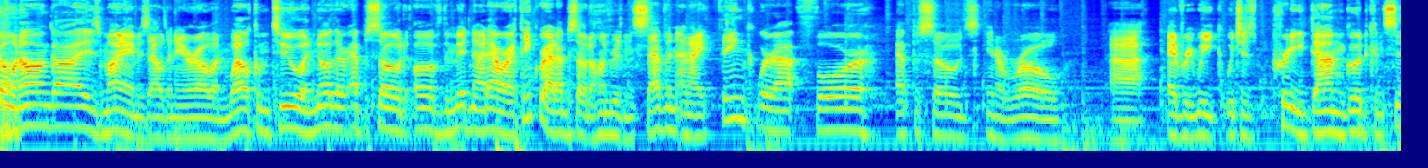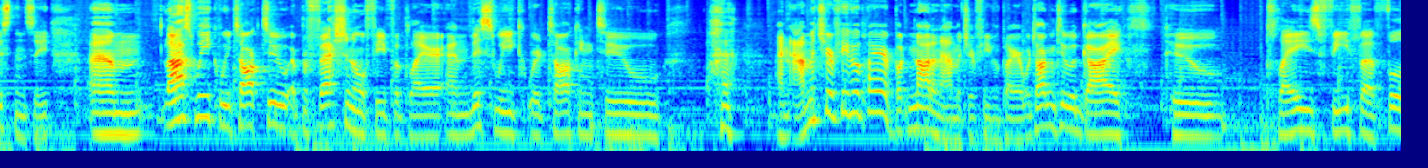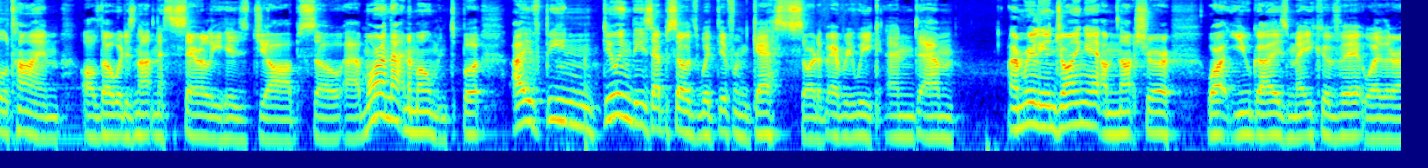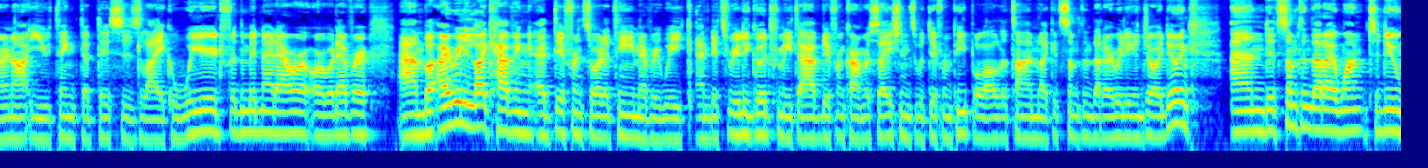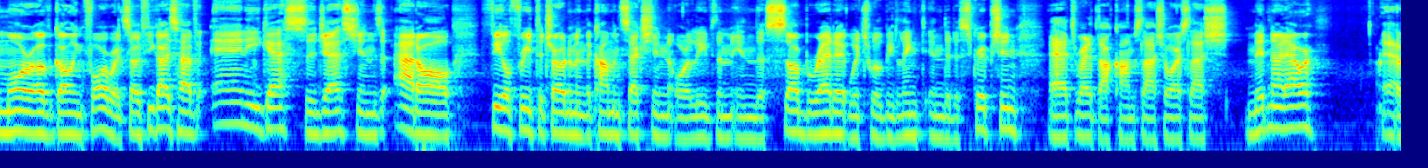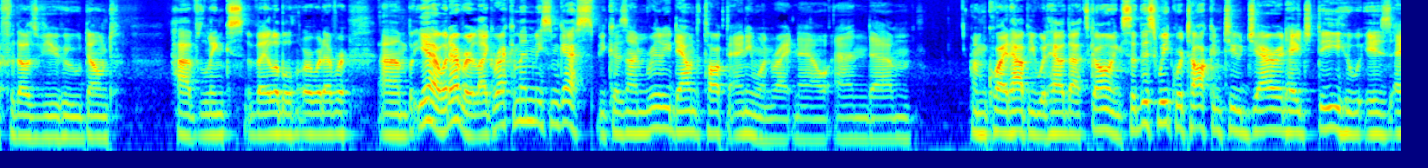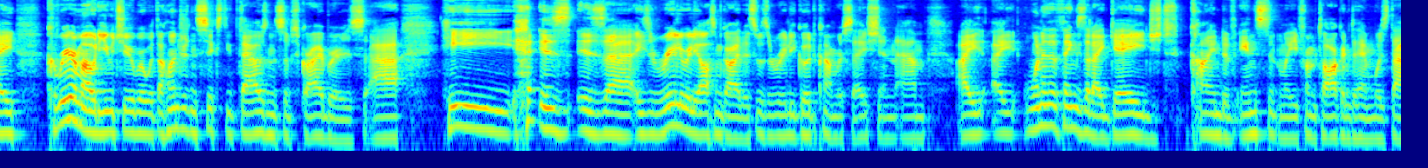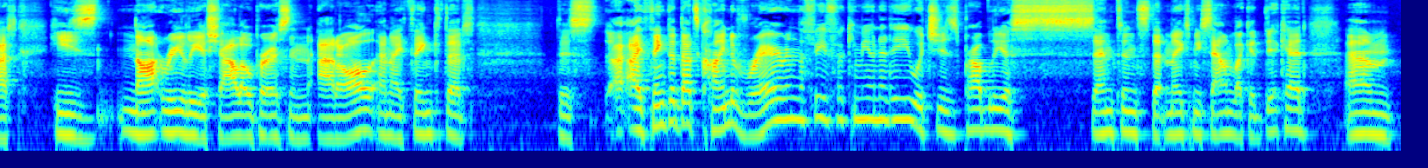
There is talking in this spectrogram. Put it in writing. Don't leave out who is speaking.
Speaker 1: going on, guys? My name is Eldeniro, and welcome to another episode of the Midnight Hour. I think we're at episode 107, and I think we're at four episodes in a row uh, every week, which is pretty damn good consistency. Um, last week we talked to a professional FIFA player, and this week we're talking to an amateur FIFA player, but not an amateur FIFA player. We're talking to a guy who plays FIFA full time, although it is not necessarily his job. So, uh, more on that in a moment. But I've been doing these episodes with different guests sort of every week, and um, I'm really enjoying it. I'm not sure what you guys make of it, whether or not you think that this is like weird for the midnight hour or whatever. Um, but I really like having a different sort of theme every week, and it's really good for me to have different conversations with different people all the time. Like it's something that I really enjoy doing, and it's something that I want to do more of going forward. So if you guys have any guest suggestions at all, feel free to throw them in the comment section or leave them in the subreddit which will be linked in the description uh, it's reddit.com slash or slash midnight hour uh, for those of you who don't have links available or whatever. Um, but yeah, whatever. Like, recommend me some guests because I'm really down to talk to anyone right now, and um, I'm quite happy with how that's going. So this week we're talking to Jarrad HD, who is a career mode YouTuber with 160,000 subscribers. Uh, he is is uh, he's a really really awesome guy. This was a really good conversation. Um, I, I one of the things that I gauged kind of instantly from talking to him was that he's not really a shallow person at all, and I think that this I, I think that that's kind of rare in the FIFA community, which is probably a sentence that makes me sound like a dickhead. Um,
